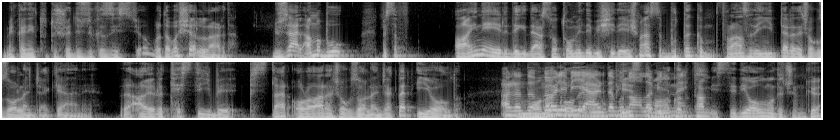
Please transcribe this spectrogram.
Mekanik tutuş ve düzlük hızı istiyor. Burada başarılılardı. Güzel ama bu mesela aynı eğride giderse otomobilde bir şey değişmezse bu takım Fransa'da İngiltere'de çok zorlanacak yani. Aero testi gibi pistler oralarda çok zorlanacaklar. İyi oldu. Arada Monaco böyle bir ve bu yerde bunu pist, alabilmek. Monaco'da tam istediği olmadı çünkü.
